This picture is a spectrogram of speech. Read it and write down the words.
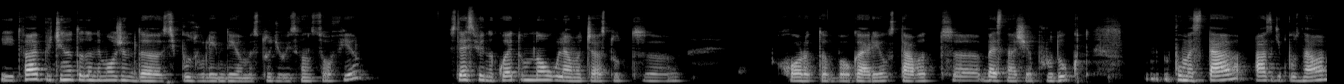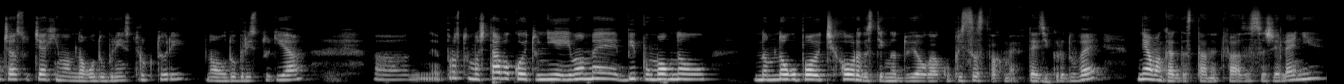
И това е причината да не можем да си позволим да имаме студио извън София, вследствие на което много голяма част от хората в България остават без нашия продукт по места, аз ги познавам, част от тях има много добри инструктори, много добри студия. Просто мащаба, който ние имаме, би помогнал на много повече хора да стигнат до йога, ако присъствахме в тези градове. Няма как да стане това, за съжаление.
